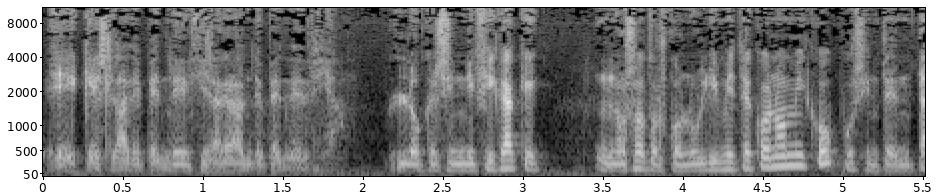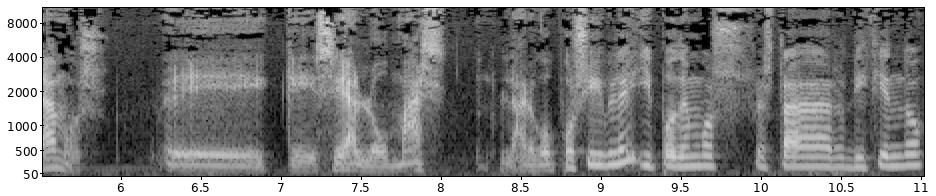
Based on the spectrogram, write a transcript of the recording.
eh, que es la dependencia y la gran dependencia. Lo que significa que nosotros, con un límite económico, pues intentamos eh, que sea lo más largo posible y podemos estar diciendo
